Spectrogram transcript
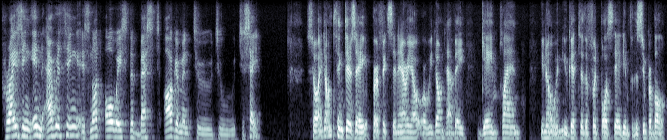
pricing in everything is not always the best argument to to to say. So I don't think there's a perfect scenario or we don't have a game plan. You know, when you get to the football stadium for the Super Bowl,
